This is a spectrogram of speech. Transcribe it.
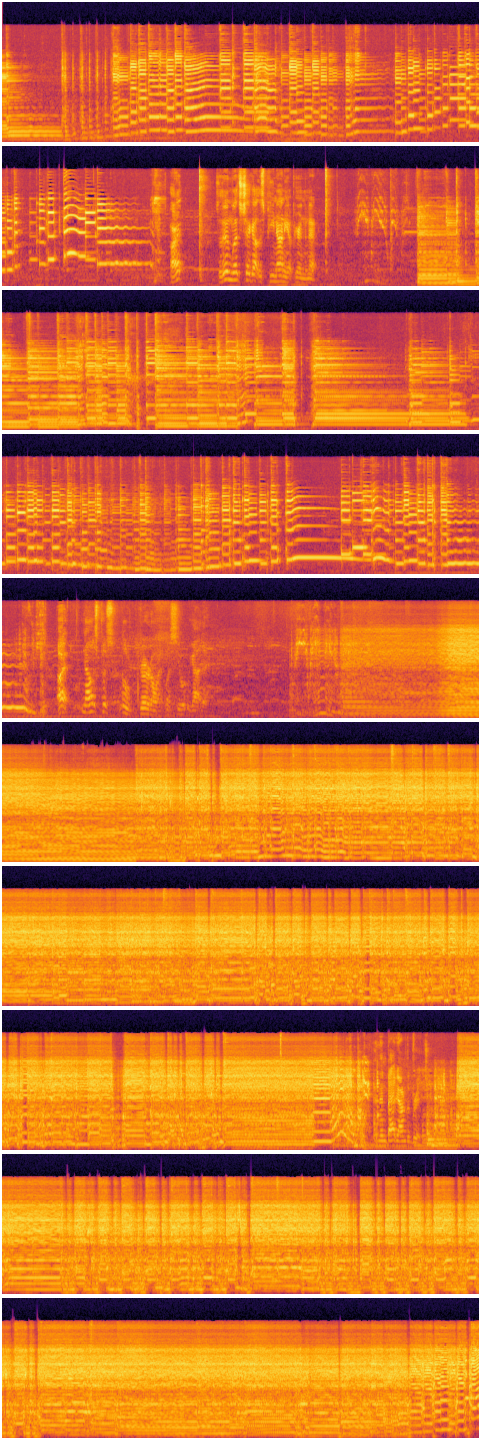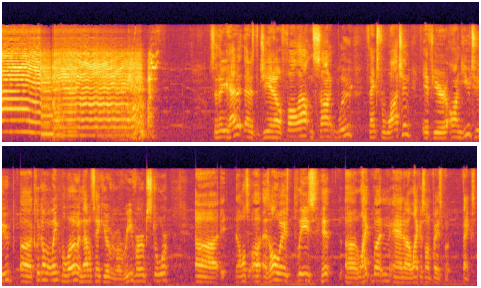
Alright, so then let's check out this P90 up here in the neck. Alright, now let's put a little dirt on it. Let's see what we got there. And then back down to the bridge. So there you have it. That is the G&L Fallout in Sonic Blue. Thanks for watching. If you're on YouTube, uh, click on the link below and that'll take you over to a Reverb store. Uh, also, uh, as always, please hit uh, like button and uh, like us on Facebook. Thanks.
